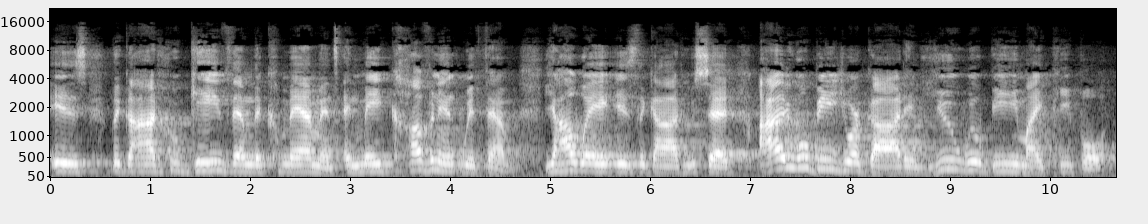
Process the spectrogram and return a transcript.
is the God who gave them the commandments and made covenant with them. Yahweh is the God who said, I will be your God and you will be my people.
